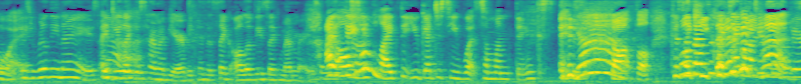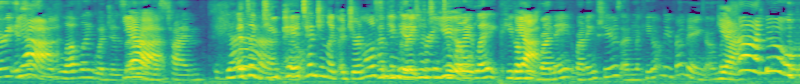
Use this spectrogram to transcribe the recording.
boy. It's really nice. I do like this time of year because it's like all of these like memories. I also like that you get to see what someone thinks is Yeah. thoughtful because Well, like he could have gotten very interesting Yeah. with love languages Yeah. around this time. yeah. It's like, do you pay no. attention? Like a journal is something great for you. to what I like? He got Yeah. me running running shoes. I'm like, he got me running. I'm Yeah. like, ah, no.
